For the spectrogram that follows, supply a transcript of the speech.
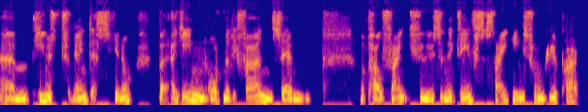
Um, he was tremendous, you know. But again, ordinary fans, um, my pal Frank, who's in the Grave Society, he's from View Park.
